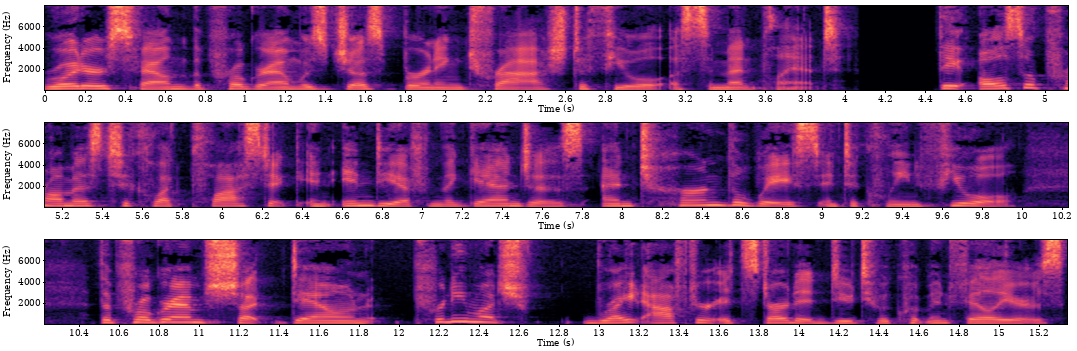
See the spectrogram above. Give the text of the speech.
Reuters found that the program was just burning trash to fuel a cement plant. They also promised to collect plastic in India from the Ganges and turn the waste into clean fuel. The program shut down pretty much right after it started due to equipment failures.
